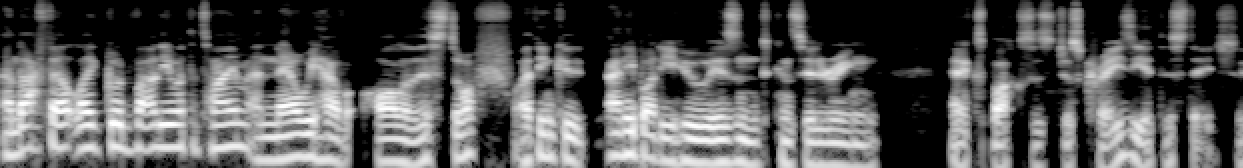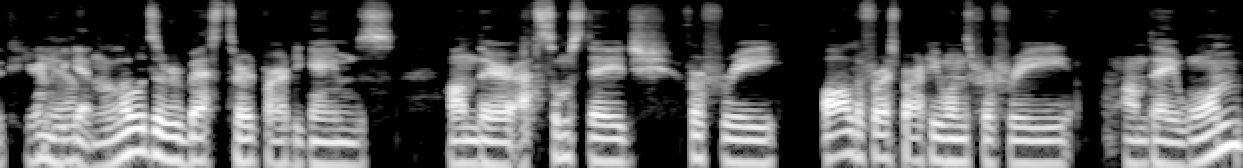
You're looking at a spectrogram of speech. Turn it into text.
And that felt like good value at the time. And now we have all of this stuff. I think it, anybody who isn't considering Xbox is just crazy at this stage. Like you're going to Yeah. be getting loads of the best third party games on there at some stage for free. All the first party ones for free on day one.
